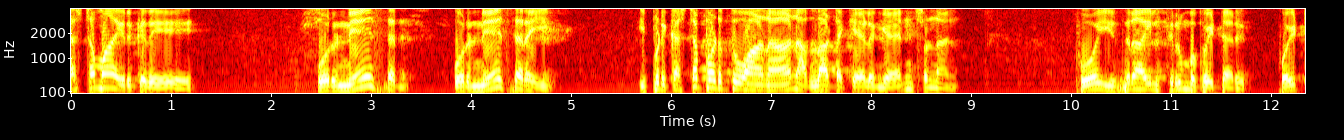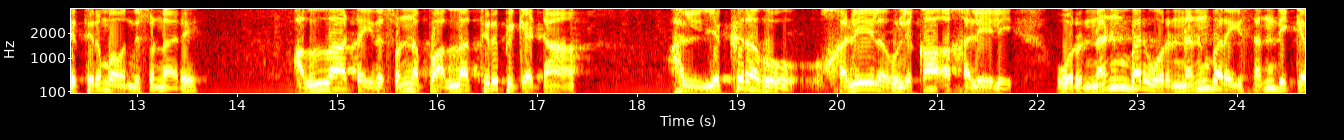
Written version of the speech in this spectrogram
கஷ்டமா இருக்குது. ஒரு நேசன் ஒரு நேசரை இப்படி கஷ்டப்படுத்துவானான்னு அல்லாட்ட கேளுங்கன்னு சொன்னாங்க. போய் இஸ்ராயல் திரும்ப போயிட்டாரு. போயிட்டு திரும்ப வந்து சொன்னாரு அல்லாட்ட இதை சொன்னப்போ அல்லாஹ் திருப்பி கேட்டான் ஹல் எக்ரஹு ஹலீல லிகா ஹலீலி. ஒரு நண்பர் ஒரு நண்பரை சந்திக்க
